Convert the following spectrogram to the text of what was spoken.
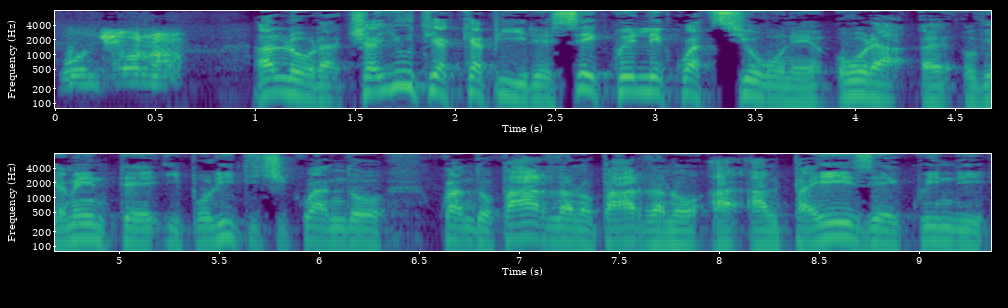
Buongiorno. Allora, ci aiuti a capire se quell'equazione, ora eh, ovviamente i politici quando, quando parlano parlano a- al Paese e quindi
